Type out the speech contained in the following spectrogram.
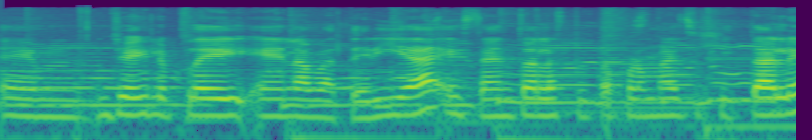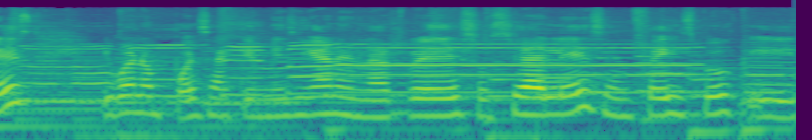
em, Jay LePlay en la batería, está en todas las plataformas digitales. Y bueno, pues a que me sigan en las redes sociales, en Facebook y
